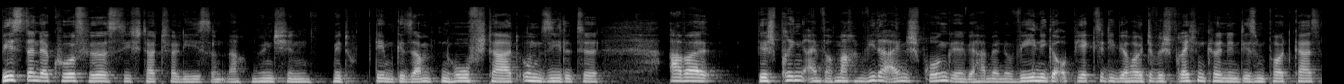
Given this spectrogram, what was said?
bis dann der Kurfürst die Stadt verließ und nach München mit dem gesamten Hofstaat umsiedelte. Aber wir springen einfach, machen wieder einen Sprung, denn wir haben ja nur wenige Objekte, die wir heute besprechen können in diesem Podcast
